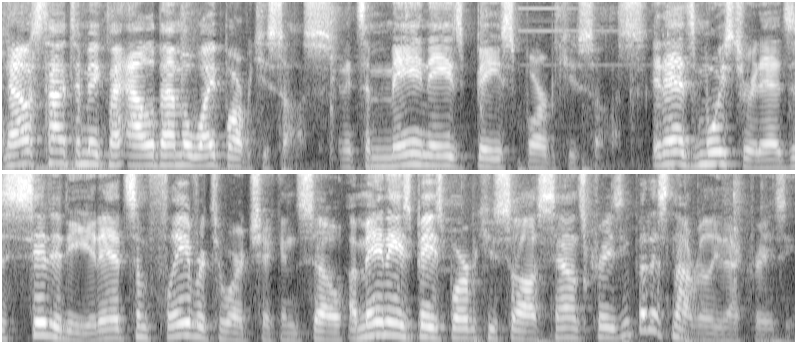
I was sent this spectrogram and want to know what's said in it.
Now it's time to make my Alabama white barbecue sauce. And it's a mayonnaise based barbecue sauce. It adds moisture, it adds acidity, it adds some flavor to our chicken. So a mayonnaise based barbecue sauce sounds crazy, but it's not really that crazy.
